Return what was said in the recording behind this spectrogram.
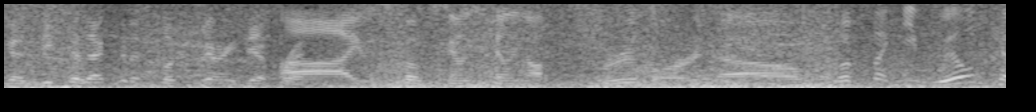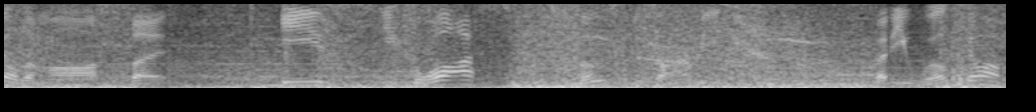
because he could, that could have looked very different. Uh, he was focusing on killing off these brood lords. Oh, looks like he will kill them off, but he's he's lost most of his army here. But he will kill off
